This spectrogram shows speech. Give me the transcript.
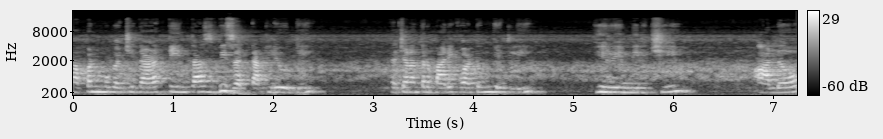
आपण मुगाची डाळ तीन तास भिजत टाकली होती. त्याच्यानंतर बारीक वाटून घेतली. हिरवी मिरची आलं.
